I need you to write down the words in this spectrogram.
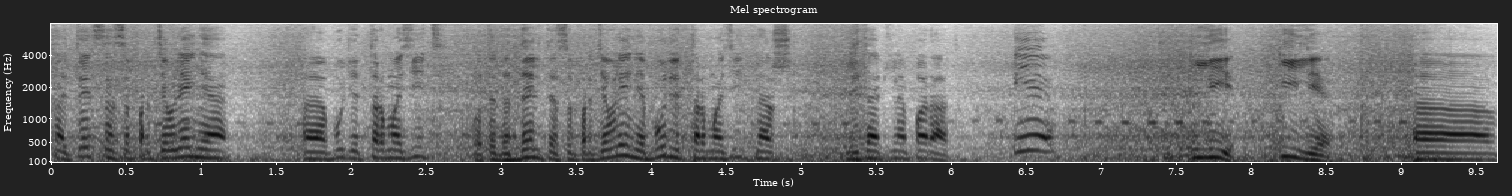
соответственно, сопротивление э, будет тормозить, вот это дельта сопротивления будет тормозить наш летательный аппарат. И ли, или э,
